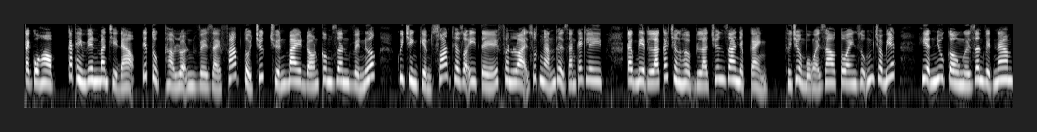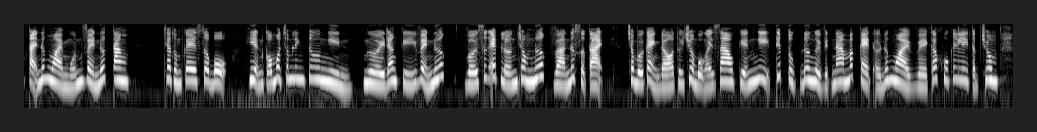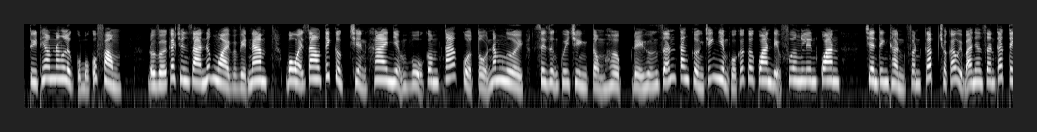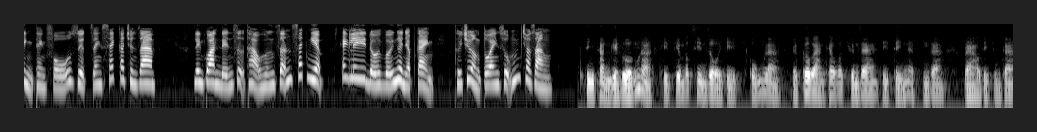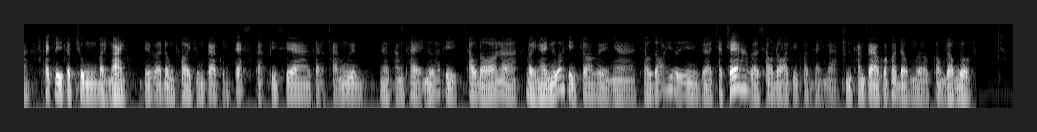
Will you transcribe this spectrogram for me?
Tại cuộc họp, các thành viên ban chỉ đạo tiếp tục thảo luận về giải pháp tổ chức chuyến bay đón công dân về nước, quy trình kiểm soát theo dõi y tế, phân loại rút ngắn thời gian cách ly, đặc biệt là các trường hợp là chuyên gia nhập cảnh. Thứ trưởng Bộ Ngoại giao Tô Anh Dũng cho biết, hiện nhu cầu người dân Việt Nam tại nước ngoài muốn về nước tăng. Theo thống kê sơ bộ, hiện có 104.000 người đăng ký về nước với sức ép lớn trong nước và nước sở tại. Trong bối cảnh đó, Thứ trưởng Bộ Ngoại giao kiến nghị tiếp tục đưa người Việt Nam mắc kẹt ở nước ngoài về các khu cách ly tập trung tùy theo năng lực của Bộ Quốc phòng. Đối với các chuyên gia nước ngoài và Việt Nam, Bộ Ngoại giao tích cực triển khai nhiệm vụ công tác của tổ 5 người, xây dựng quy trình tổng hợp để hướng dẫn tăng cường trách nhiệm của các cơ quan địa phương liên quan trên tinh thần phân cấp cho các ủy ban nhân dân các tỉnh, thành phố duyệt danh sách các chuyên gia. Liên quan đến dự thảo hướng dẫn xét nghiệm, cách ly đối với người nhập cảnh, Thứ trưởng Tô Anh Dũng cho rằng tinh thần, cái hướng là khi tiêm vaccine rồi thì cũng là về cơ bản theo các chuyên gia, thì tính là chúng ta vào thì chúng ta cách ly tập trung 7 ngày. Thế và đồng thời chúng ta cũng test cả PCR cả kháng nguyên à, kháng thể nữa. Thì sau đó là 7 ngày nữa thì cho về nhà theo dõi và chặt chẽ. Và sau đó thì có thể là tham gia các hoạt động ở cộng đồng rồi.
